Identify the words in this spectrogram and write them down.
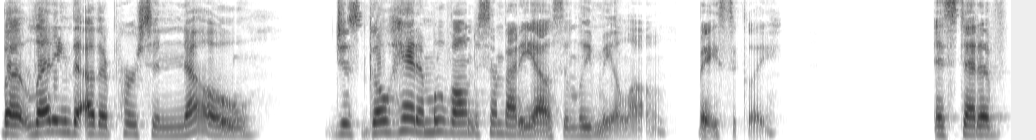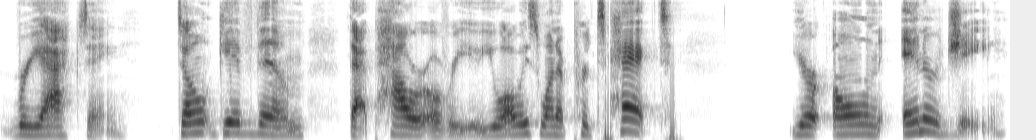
But letting the other person know, just go ahead and move on to somebody else and leave me alone, basically, instead of reacting don't give them that power over you. You always want to protect your own energy.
